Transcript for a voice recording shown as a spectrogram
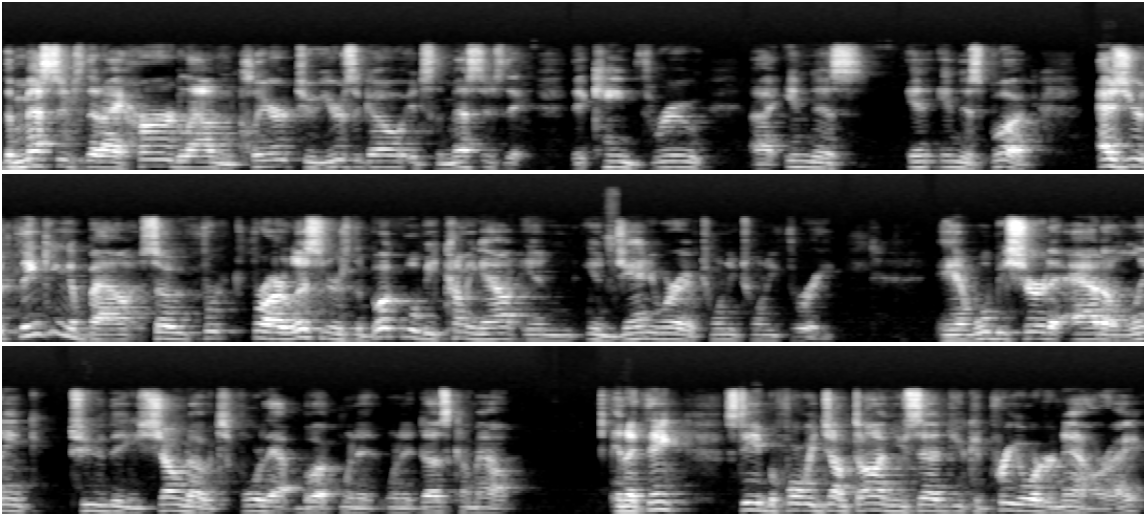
the message that I heard loud and clear two years ago. It's the message that that came through uh, in this in, in this book as you're thinking about so for, for our listeners the book will be coming out in in january of 2023 and we'll be sure to add a link to the show notes for that book when it when it does come out. And i think steve before we jumped on you said you could pre-order now right?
